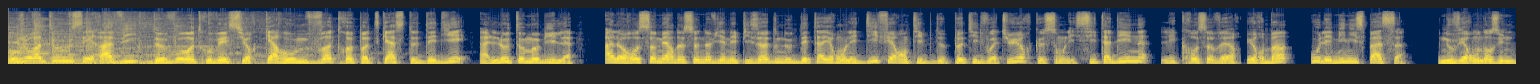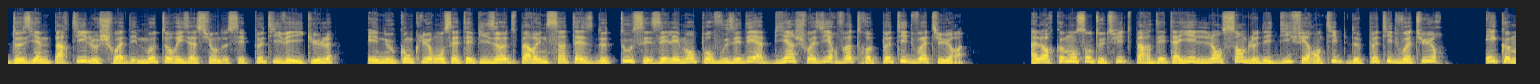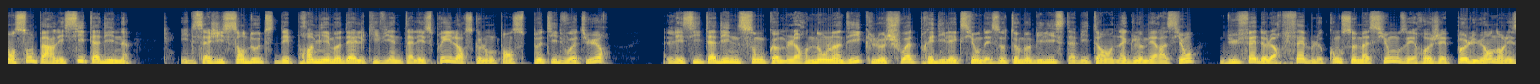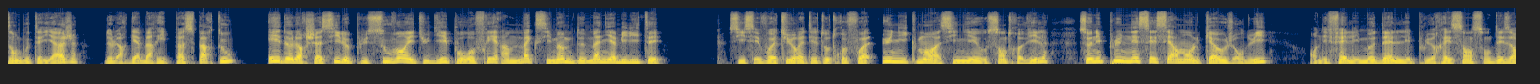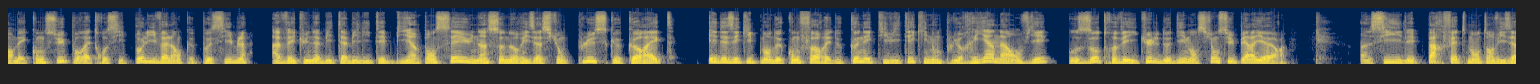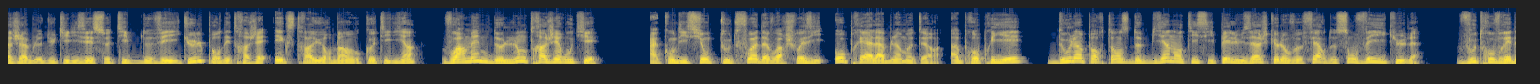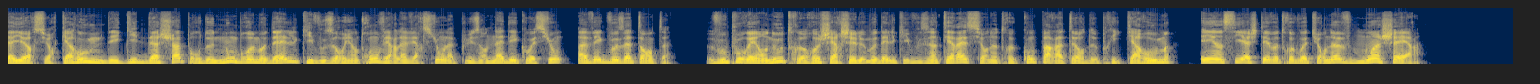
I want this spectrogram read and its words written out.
Bonjour à tous et ravi de vous retrouver sur Caroom, votre podcast dédié à l'automobile. Alors au sommaire de ce neuvième épisode, nous détaillerons les différents types de petites voitures que sont les citadines, les crossovers urbains ou les mini-spaces. Nous verrons dans une deuxième partie le choix des motorisations de ces petits véhicules et nous conclurons cet épisode par une synthèse de tous ces éléments pour vous aider à bien choisir votre petite voiture. Alors commençons tout de suite par détailler l'ensemble des différents types de petites voitures et commençons par les citadines. Il s'agit sans doute des premiers modèles qui viennent à l'esprit lorsque l'on pense petite voiture. Les citadines sont, comme leur nom l'indique, le choix de prédilection des automobilistes habitant en agglomération, du fait de leurs faibles consommations et rejets polluants dans les embouteillages, de leur gabarit passe-partout et de leur châssis le plus souvent étudié pour offrir un maximum de maniabilité. Si ces voitures étaient autrefois uniquement assignées au centre-ville, ce n'est plus nécessairement le cas aujourd'hui, en effet, les modèles les plus récents sont désormais conçus pour être aussi polyvalents que possible, avec une habitabilité bien pensée, une insonorisation plus que correcte, et des équipements de confort et de connectivité qui n'ont plus rien à envier aux autres véhicules de dimension supérieure. Ainsi, il est parfaitement envisageable d'utiliser ce type de véhicule pour des trajets extra-urbains au quotidien, voire même de longs trajets routiers, à condition toutefois d'avoir choisi au préalable un moteur approprié, D'où l'importance de bien anticiper l'usage que l'on veut faire de son véhicule. Vous trouverez d'ailleurs sur Caroom des guides d'achat pour de nombreux modèles qui vous orienteront vers la version la plus en adéquation avec vos attentes. Vous pourrez en outre rechercher le modèle qui vous intéresse sur notre comparateur de prix Caroom et ainsi acheter votre voiture neuve moins chère.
